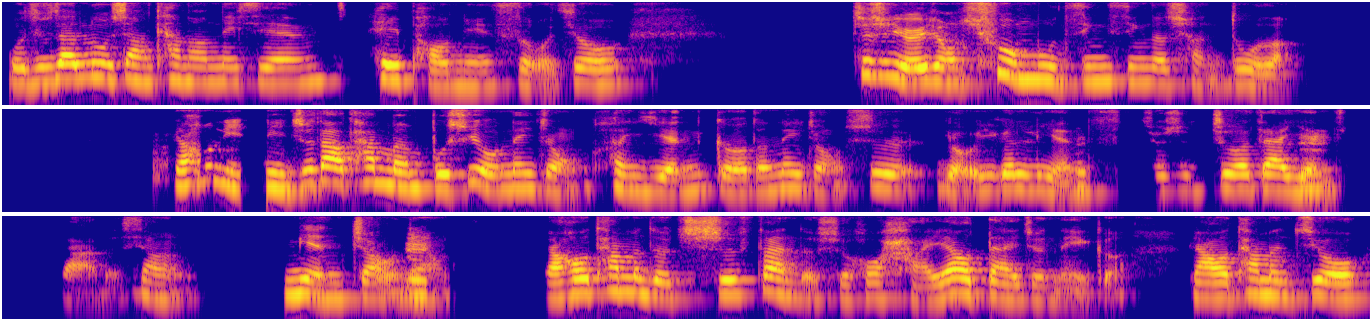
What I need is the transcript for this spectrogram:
我就在路上看到那些黑袍女子，我就就是有一种触目惊心的程度了。然后你你知道他们不是有那种很严格的那种，是有一个帘子，就是遮在眼嗯睛下的，像面罩那嗯样。然后他们的吃饭的时候还要戴着那个，然后他们就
